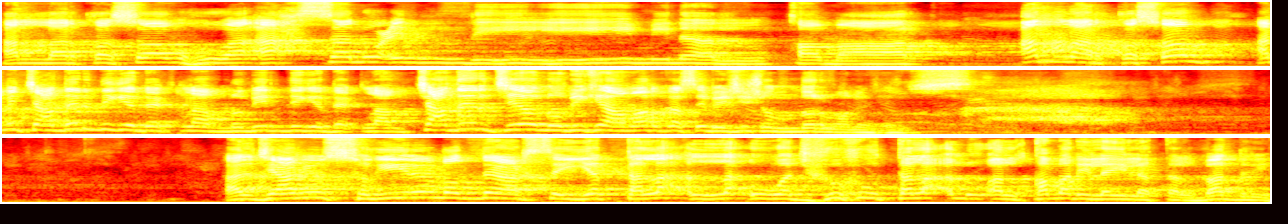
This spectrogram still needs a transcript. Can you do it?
আল্লাহর কসম, হুয়া আহসানু ইনদি মিনাল কমার। আল্লাহর কসম, আমি চাঁদের দিকে দেখলাম, নবীর দিকে দেখলাম। চাঁদের চেয়েও নবীকে আমার কাছে বেশি সুন্দর মনে হয়েছে। আল জামিউ সগীরের মধ্যে আসছে ইয়া তালা আল্লাহ ওয়াজহুহু তালা আল কামারি লাইলাতাল বাদরি।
